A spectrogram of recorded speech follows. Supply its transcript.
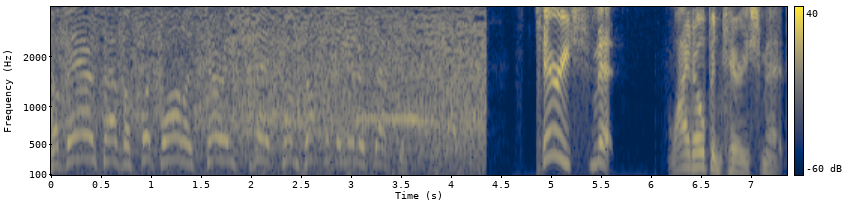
The Bears have the football as Terry Schmidt comes up with the interception. Terry Schmidt. Wide open Terry Schmidt.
